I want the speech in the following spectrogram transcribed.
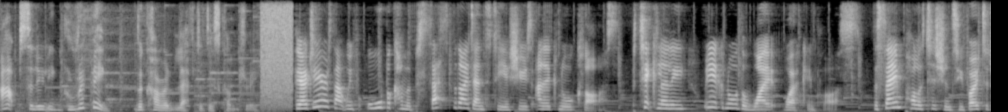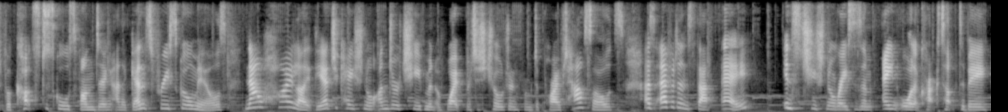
absolutely gripping the current left of this country. The idea is that we've all become obsessed with identity issues and ignore class. Particularly, we ignore the white working class. The same politicians who voted for cuts to schools funding and against free school meals now highlight the educational underachievement of white British children from deprived households as evidence that A, institutional racism ain't all it cracked up to be,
